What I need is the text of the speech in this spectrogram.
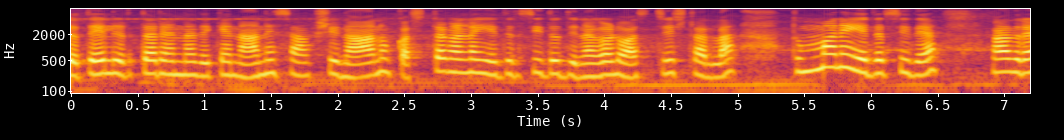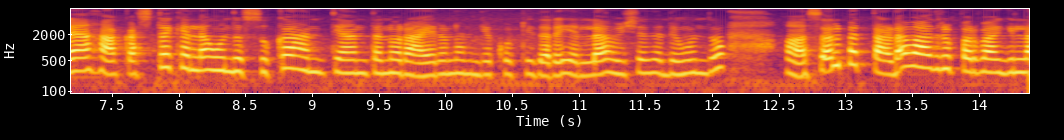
ಜೊತೆಯಲ್ಲಿ ಇರ್ತಾರೆ ಅನ್ನೋದಕ್ಕೆ ನಾನೇ ಸಾಕ್ಷಿ. ನಾನು ಕಷ್ಟಗಳನ್ನ ಎದುರಿಸಿದ್ದು ದಿನಗಳು ಅಷ್ಟಿಷ್ಟಲ್ಲ. ತುಂಬಾ ಎದುರಿಸಿದೆ. ಆದರೆ ಆ ಕಷ್ಟಕ್ಕೆಲ್ಲ ಒಂದು ಸುಖ ಅಂತ್ಯ ಅಂತಲೂ ರಾಯರು ನನಗೆ ಕೊಟ್ಟಿದ್ದಾರೆ. ಎಲ್ಲ ವಿಷಯದಲ್ಲಿ ಒಂದು ಸ್ವಲ್ಪ ತಡವಾದರೂ ಪರವಾಗಿಲ್ಲ.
